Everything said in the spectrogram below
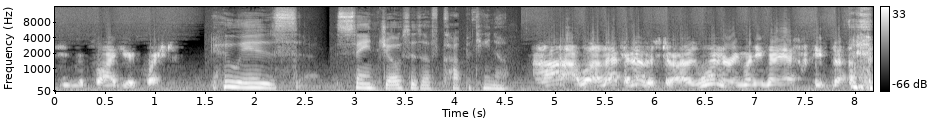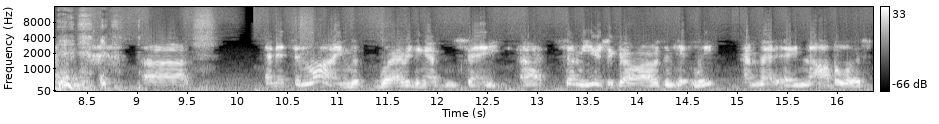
in reply to your question. Who is Saint Joseph of Cupertino? Ah, well, that's another story. I was wondering when you were going to ask me about that. and it's in line with where everything I've been saying. Uh, some years ago, I was in Italy. I met a novelist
